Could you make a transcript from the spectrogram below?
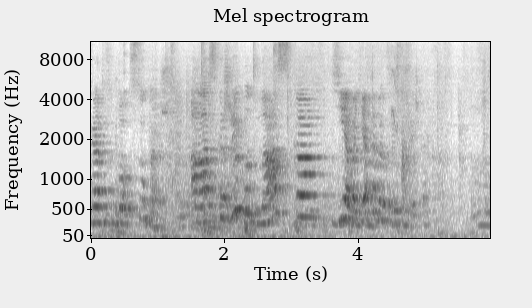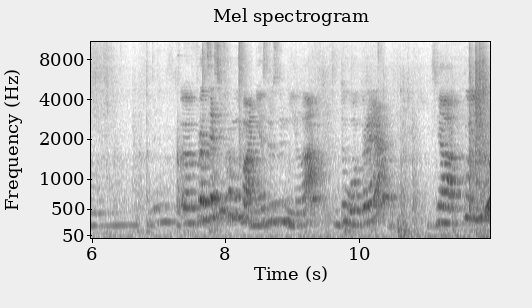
Грати футбол, супер. А скажи, будь ласка, Єва, є тебе корисні звичка? Е, в процесі формування зрозуміла. Добре. Дякую.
